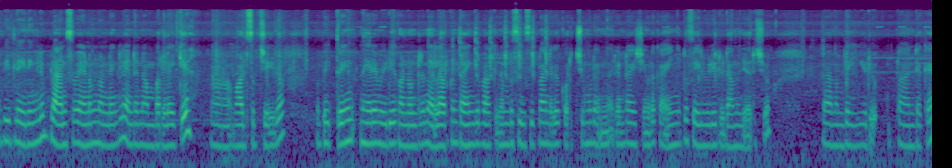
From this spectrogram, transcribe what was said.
അപ്പോൾ ഇതിൽ ഏതെങ്കിലും പ്ലാൻസ് വേണം എന്നുണ്ടെങ്കിൽ എന്റെ നമ്പറിലേക്ക് വാട്സപ്പ് ചെയ്യുക. അപ്പോൾ ഇത്രയും നേരം വീഡിയോ കണ്ടുകൊണ്ടിരുന്ന എല്ലാവർക്കും താങ്ക് യു ബാക്കി നമ്മുടെ സി സി പ്ലാന്റ് ഒക്കെ കുറച്ചും കൂടെ ഒന്ന് രണ്ടാഴ്ചയും കൂടെ കഴിഞ്ഞിട്ട് സെയിൽ വീഡിയോയിൽ ഇടാമെന്ന് വിചാരിച്ചു. നമ്മുടെ ഈ ഒരു പ്ലാന്റൊക്കെ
